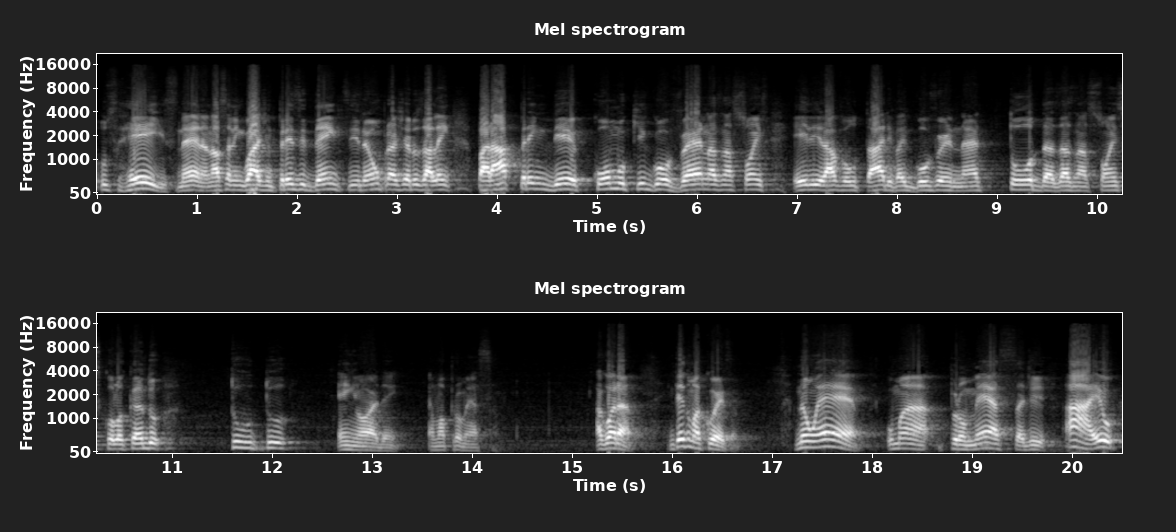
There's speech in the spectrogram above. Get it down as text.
os reis, né, na nossa linguagem, presidentes, irão para Jerusalém para aprender como que governa as nações. Ele irá voltar e vai governar todas as nações, colocando tudo em ordem. É uma promessa. Agora, entenda uma coisa. Não é uma promessa de, ah, eu,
